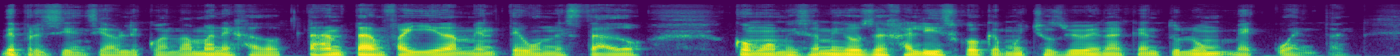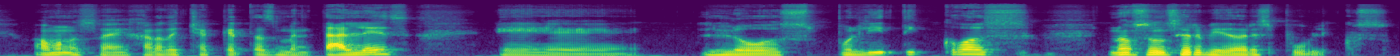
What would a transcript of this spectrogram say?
de presidenciable cuando ha manejado tan, tan fallidamente un estado como mis amigos de Jalisco, que muchos viven acá en Tulum, me cuentan. Vámonos a dejar de chaquetas mentales. Eh, los políticos no son servidores públicos,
